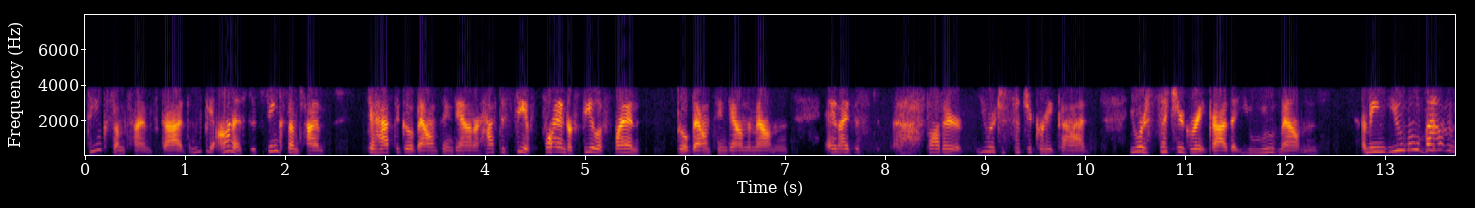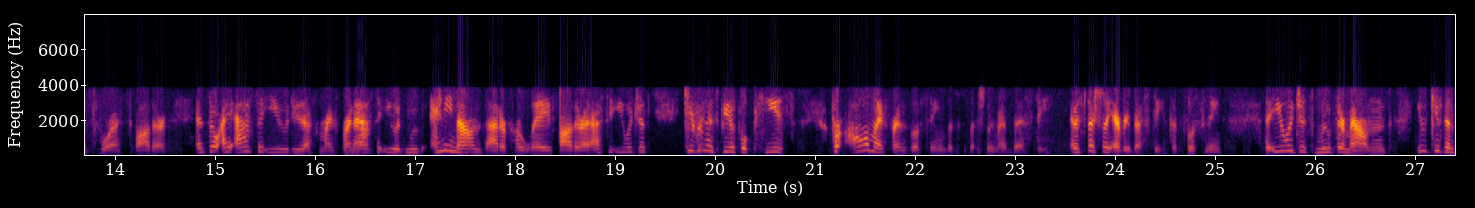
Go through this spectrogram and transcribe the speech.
stinks sometimes, God. Let me be honest, it stinks sometimes to have to go bouncing down or have to see a friend or feel a friend go bouncing down the mountain. And I just, uh, Father, you are just such a great God. You are such a great God that you move mountains. I mean, you move mountains for us, Father. And so I ask that you would do that for my friend. I ask that you would move any mountains out of her way, Father. I ask that you would just give her this beautiful peace for all my friends listening, but especially my bestie, and especially every bestie that's listening, that you would just move their mountains. You would give them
